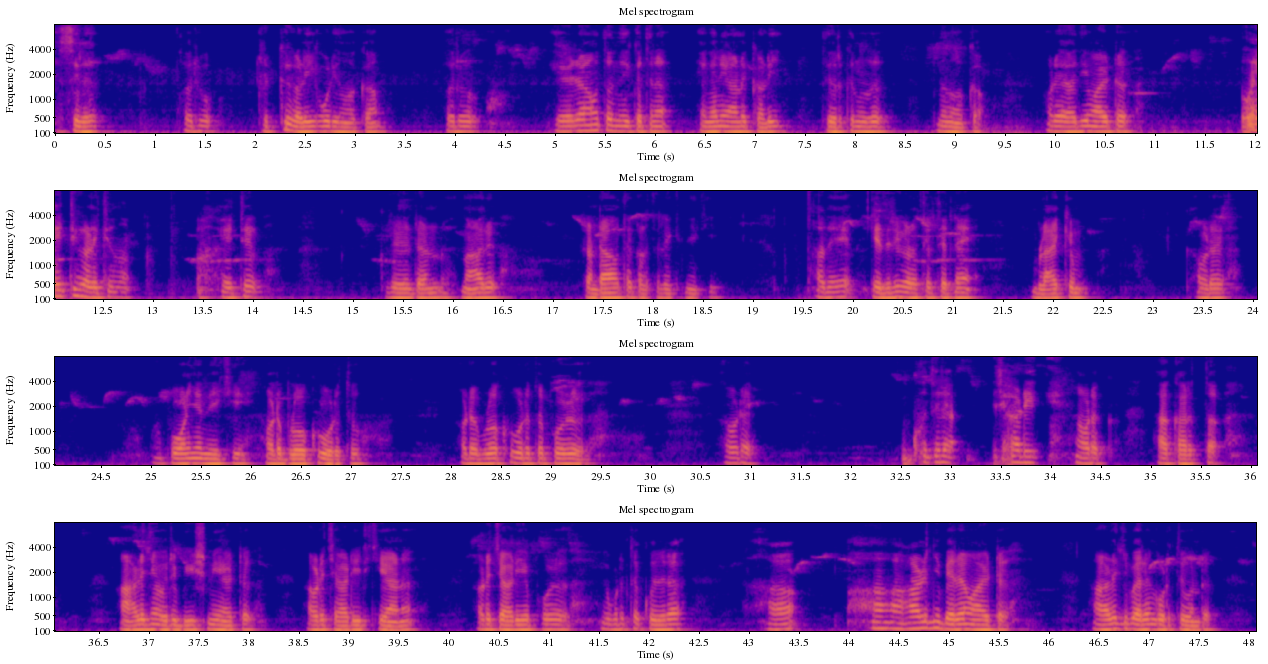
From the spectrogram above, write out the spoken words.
ചെസ്സിൽ ഒരു ട്രിക്ക് കളിയും കൂടി നോക്കാം. ഒരു ഏഴാമത്തെ നീക്കത്തിന് എങ്ങനെയാണ് കളി തീർക്കുന്നത് എന്ന് നോക്കാം. ഇവിടെ ആദ്യമായിട്ട് വൈറ്റ് കളിക്കുന്നു. വൈറ്റ് രണ്ട് നാല് രണ്ടാമത്തെ കളത്തിലേക്ക് നീക്കി. അതേ എതിര് കളത്തിൽ തന്നെ ബ്ലാക്കും അവിടെ പോണിനെ നീക്കി. അവിടെ ബ്ലോക്ക് കൊടുത്തു. അവിടെ ബ്ലോക്ക് കൊടുത്തപ്പോൾ അവിടെ കുതിര ചാടി അവിടെ ആ കറുത്ത ആളിനെ ഒരു ഭീഷണിയായിട്ട് അവിടെ ചാടിയിരിക്കുകയാണ്. അവിടെ ചാടിയപ്പോൾ ഇവിടുത്തെ കുതിര ആ ആളിന് ബലമായിട്ട് ആളിന് ബലം കൊടുത്തുകൊണ്ട്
